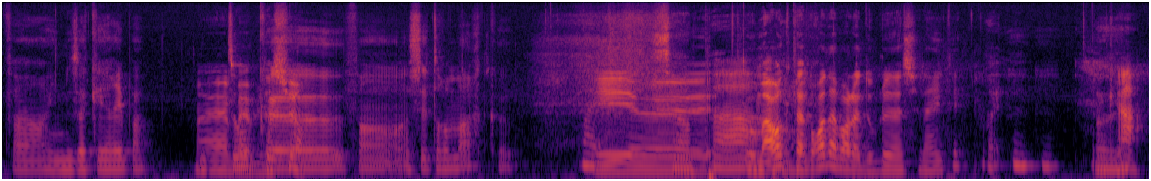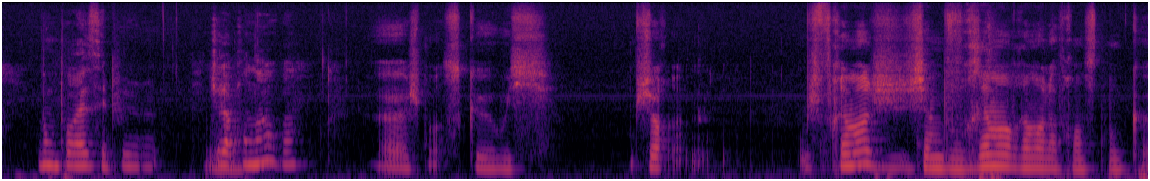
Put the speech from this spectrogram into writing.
Enfin, ils nous accueilleraient pas. Ouais, bah, Donc, euh, enfin, cette remarque. euh, Et euh, Sympa. au Maroc, t'as le droit d'avoir la double nationalité mm. euh, Ah. Donc pour elle, c'est plus. Tu la prendras ou pas? Euh, Je pense que oui. Genre, vraiment, j'aime vraiment, vraiment la France. Donc, euh,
